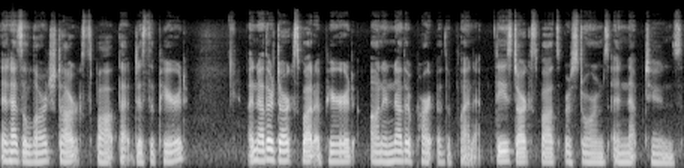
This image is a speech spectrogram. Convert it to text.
It has a large dark spot that disappeared. Another dark spot appeared on another part of the planet. These dark spots are storms in Neptune's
